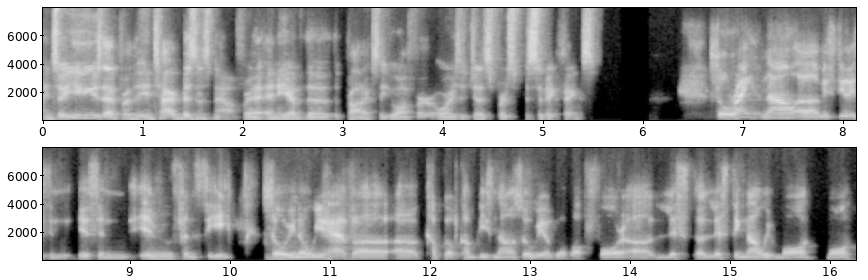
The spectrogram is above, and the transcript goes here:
And so you use that for the entire business now, for any of the, the products that you offer, or is it just for specific things? So right now, um, it still is in is in infancy. So you know we have a, a couple of companies now. So we have about four uh, list uh, listing now with more more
